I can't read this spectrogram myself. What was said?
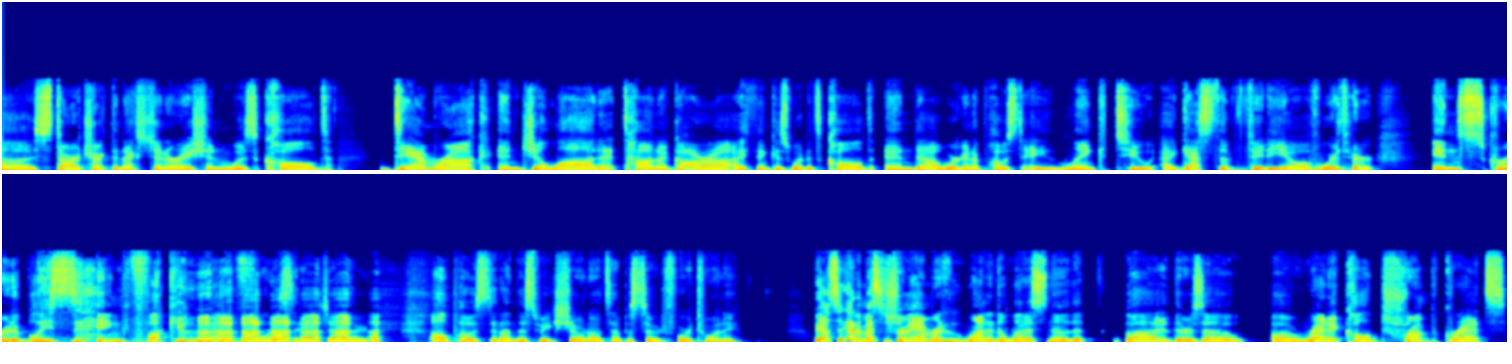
uh, Star Trek: The Next Generation was called Darmok and Jalad at Tanagra, I think is what it's called. And uh, we're going to post a link to, I guess, the video of where they're inscrutably saying fucking metaphors at each other. I'll post it on this week's show notes, episode 420. We also got a message from Amrit who wanted to let us know that uh, there's a, a Reddit called Trump Grets.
